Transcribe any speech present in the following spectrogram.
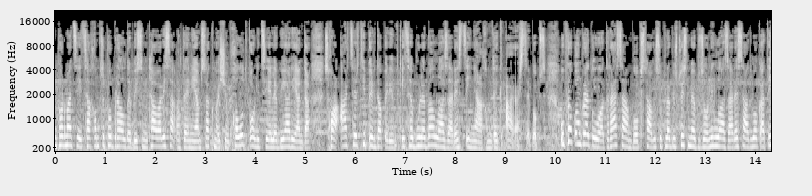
ინფორმაციით სახელმწიფო ბრალდების მთავარი საყრდენი ამ საქმეში მხოლოდ პოლიციელები არიან და სხვა არც ერთი პირდაპირ მტკიცებულება ლაზარეს წინააღმდეგ არ არსებობს. უფრო კონკრეტულად რას ამბობს თავისუფლებისთვის მებრძოლი ლაზარეს ადვოკატი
